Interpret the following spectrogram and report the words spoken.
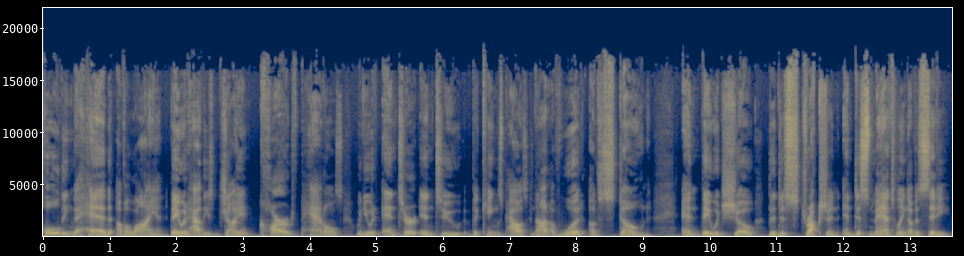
holding the head of a lion. They would have these giant carved panels when you would enter into the king's palace, not of wood, of stone. And they would show the destruction and dismantling of a city.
